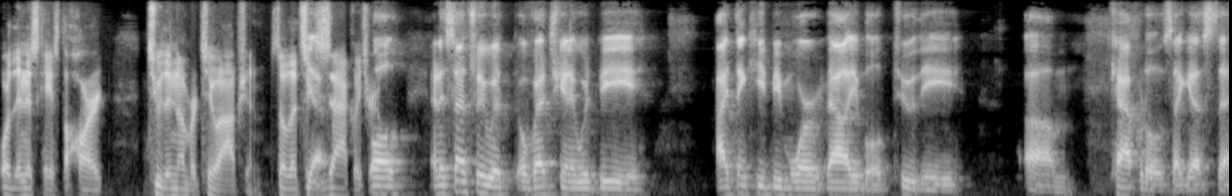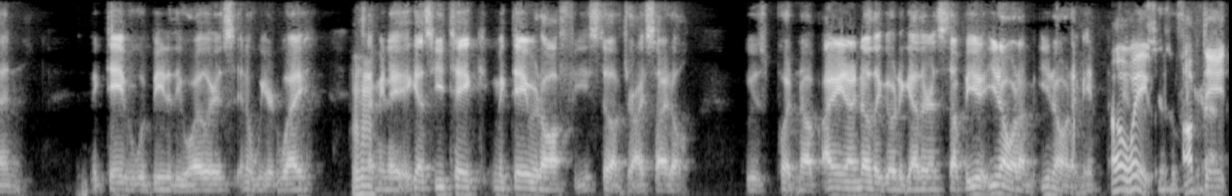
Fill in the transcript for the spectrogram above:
or in this case, the Hart, to the number two option. So that's yeah. exactly true. Well, and essentially with Ovechkin, it would be I think he'd be more valuable to the um, Capitals, I guess, than McDavid would be to the Oilers in a weird way. Mm-hmm. I mean, I guess you take McDavid off, you still have Draisaitl who's putting up. I mean, I know they go together and stuff, but you, you know what I'm, you know what I mean. Oh I wait, update.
